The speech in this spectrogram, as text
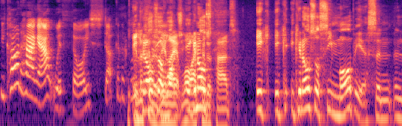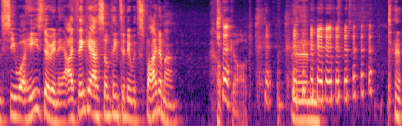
You can't hang out with Thor. He's stuck in the He He can can look at it also and be like, watch- what he can could also- have had. He, he, he can also see Morbius and, and see what he's doing. It. I think it has something to do with Spider Man. Oh God. Um,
